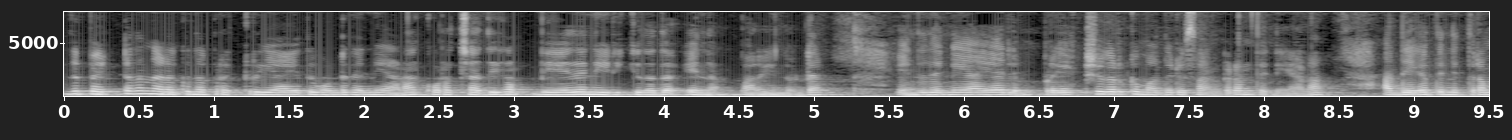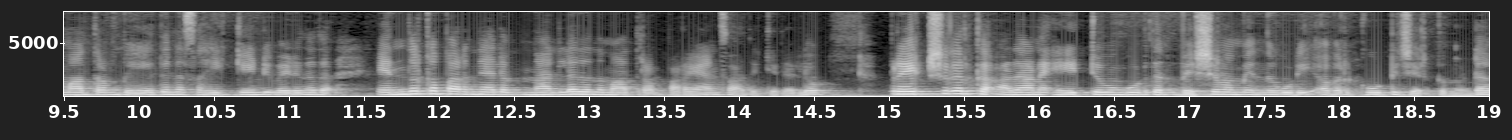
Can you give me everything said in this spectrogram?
ഇത് പെട്ടെന്ന് നടക്കുന്ന പ്രക്രിയ ആയതുകൊണ്ട് തന്നെയാണ് കുറച്ചധികം വേദന ഇരിക്കുന്നത് എന്ന് പറയുന്നുണ്ട്. എന്തു തന്നെയായാലും പ്രേക്ഷകർക്കും അതൊരു സങ്കടം തന്നെയാണ്. അദ്ദേഹത്തിന് ഇത്രമാത്രം വേദന സഹിക്കേണ്ടി വരുന്നത് എന്തൊക്കെ പറഞ്ഞാലും നല്ലതെന്ന് മാത്രം പറയാൻ സാധിക്കില്ലല്ലോ. പ്രേക്ഷകർക്ക് അതാണ് ഏറ്റവും കൂടുതൽ വിഷമം എന്നുകൂടി അവർ കൂട്ടിച്ചേർക്കുന്നുണ്ട്.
